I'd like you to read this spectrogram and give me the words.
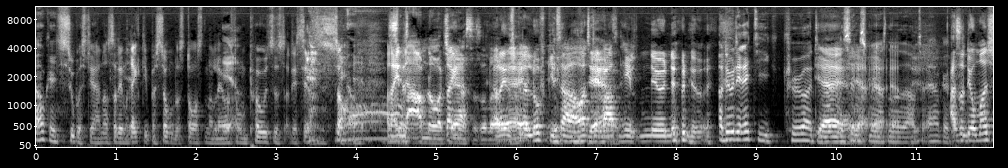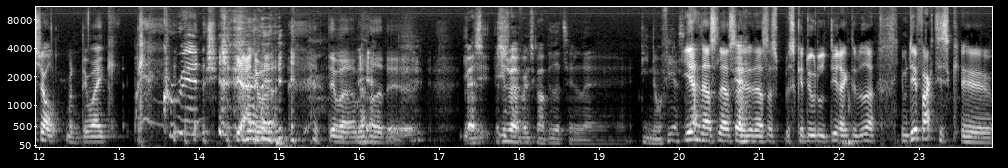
Okay. superstjerne, og så er det en rigtig person, der står sådan og laver Ja. sådan nogle poses, og det ser så... Og der er en, der armen over der er en- tværs og sådan og der er en, der spiller luftgitar også, det er Ja. bare sådan helt nø, nø, nø. Og det var de rigtige kører, de havde licens ja, med og sådan noget. ja. Altså, ja, okay. Altså, det var meget sjovt, men det var ikke... Cringe! Ja, det var... Det var, hvad hedder det... Jeg, synes i hvert fald, vi skal gå videre til uh, din nummer 80. Ja, lad os, lad os, Ja. lad os skedule direkte videre. Jamen, det er faktisk... Øh,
